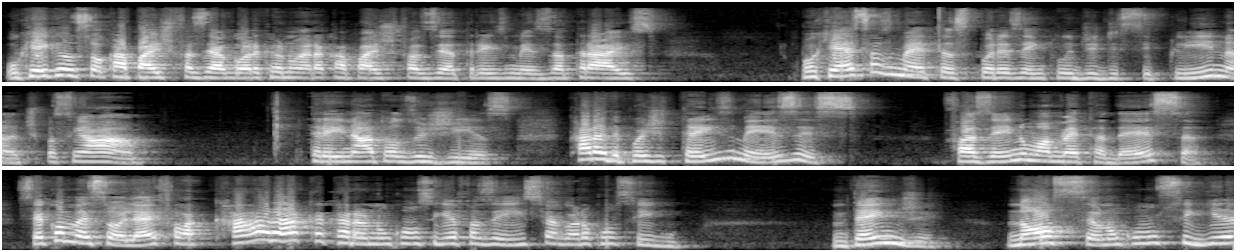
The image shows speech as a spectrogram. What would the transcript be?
O que que eu sou capaz de fazer agora que eu não era capaz de fazer há três meses atrás? Porque essas metas, por exemplo, de disciplina, tipo assim, ah, treinar todos os dias. Cara, depois de três meses fazendo uma meta dessa, você começa a olhar e falar, caraca, cara, eu não conseguia fazer isso e agora eu consigo. Entende? Nossa, eu não conseguia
